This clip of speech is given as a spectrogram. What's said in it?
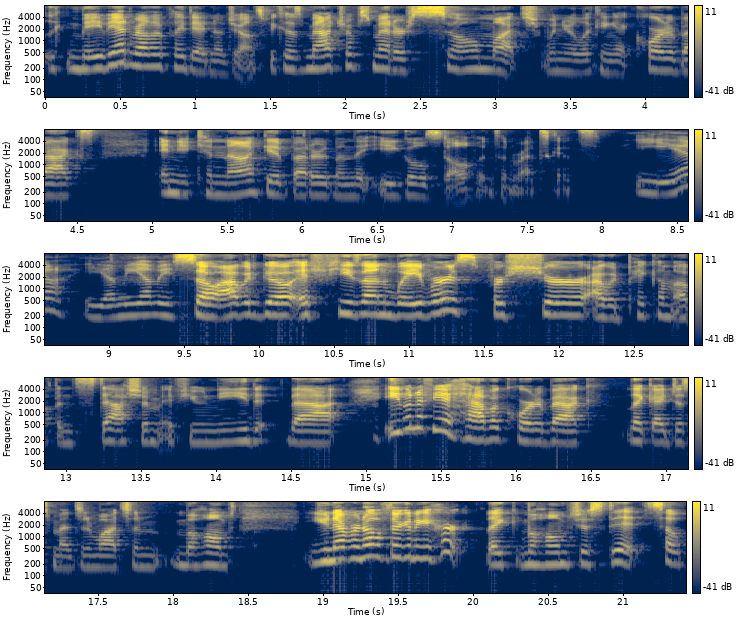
like, maybe I'd rather play Daniel Jones because matchups matter so much when you're looking at quarterbacks, and you cannot get better than the Eagles, Dolphins, and Redskins. Yeah, yummy, yummy. So I would go if he's on waivers for sure. I would pick him up and stash him if you need that. Even if you have a quarterback like I just mentioned, Watson, Mahomes, you never know if they're gonna get hurt. Like Mahomes just did. So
